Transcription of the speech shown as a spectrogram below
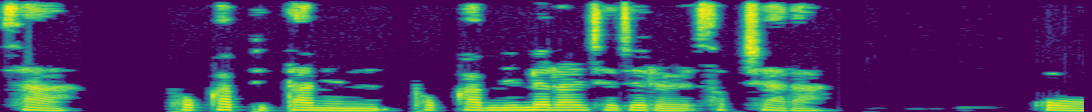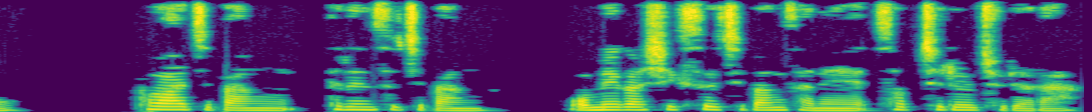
4. 복합 비타민, 복합 미네랄 제제를 섭취하라. 5. 포화지방, 트랜스지방, 오메가6 지방산의 섭취를 줄여라.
